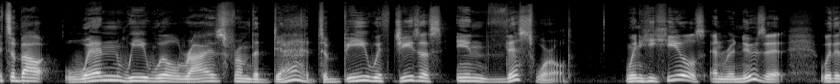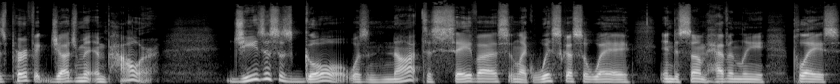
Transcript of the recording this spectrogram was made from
It's about when we will rise from the dead to be with Jesus in this world, when he heals and renews it with his perfect judgment and power. Jesus' goal was not to save us and like whisk us away into some heavenly place,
